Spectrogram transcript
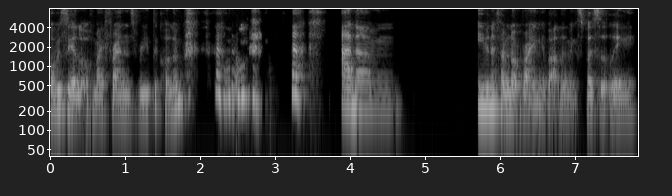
obviously a lot of my friends read the column. And um even if i'm not writing about them explicitly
